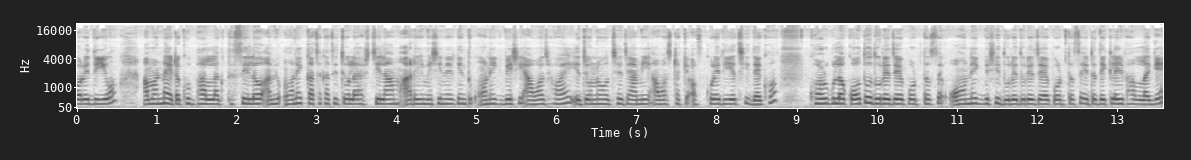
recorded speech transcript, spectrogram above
পরে দিও। আমার না এটা খুব ভালো লাগতেছিল। আমি অনেক কাছাকাছি চলে আসছিলাম আর এই মেশিনের কিন্তু অনেক বেশি আওয়াজ হয়, এজন্য হচ্ছে যে আমি আওয়াজটাকে অফ করে দিয়েছি। দেখো, খড়গুলো কত দূরে যেয়ে পড়তেছে, অনেক বেশি দূরে দূরে যেয়ে পড়তেছে, এটা দেখলেই ভালো লাগে।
